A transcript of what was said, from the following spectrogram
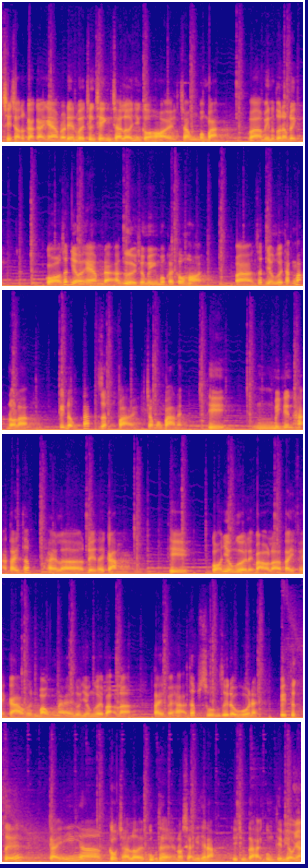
Xin chào tất cả các anh em đã đến với chương trình trả lời những câu hỏi trong bóng bàn và mình là Tuấn Nam Định. Có rất nhiều anh em đã gửi cho mình một cái câu hỏi và rất nhiều người thắc mắc đó là cái động tác giật phải trong bóng bàn ấy thì mình nên hạ tay thấp hay là để tay cao? Thì có nhiều người lại bảo là tay phải cao hơn bóng này rồi nhiều người bảo là tay phải hạ thấp xuống dưới đầu gối này. Vì thực tế cái uh, câu trả lời cụ thể nó sẽ như thế nào thì chúng ta hãy cùng tìm hiểu nhé.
